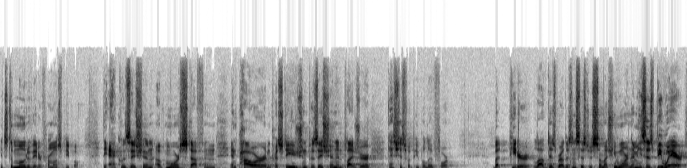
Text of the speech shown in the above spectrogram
It's the motivator for most people. The acquisition of more stuff and, and power and prestige and position and pleasure, that's just what people live for. But Peter loved his brothers and sisters so much, he warned them. He says, Beware.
